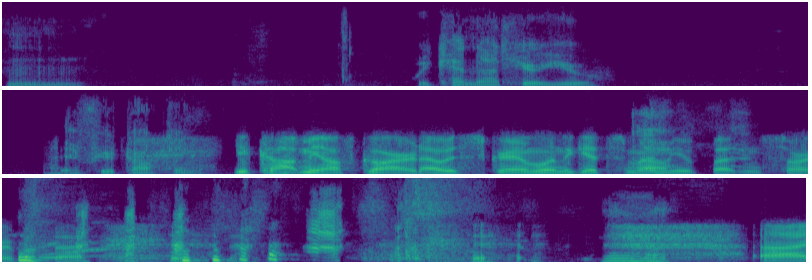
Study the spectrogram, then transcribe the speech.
Hmm. We cannot hear you if you're talking. You caught me off guard. I was scrambling to get to my oh. mute button. Sorry about that. uh,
